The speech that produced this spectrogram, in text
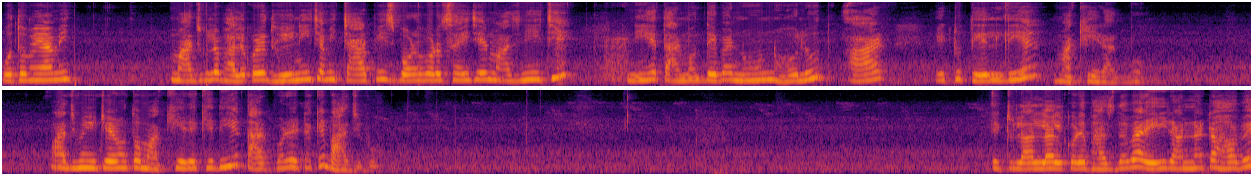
প্রথমে আমি মাছগুলো ভালো করে ধুয়ে নিয়েছি। আমি চার পিস বড় বড় সাইজের মাছ নিয়েছি। নিয়ে তার মধ্যে এবার নুন, হলুদ আর একটু তেল দিয়ে মাখিয়ে রাখব। পাঁচ মিনিটের মতো মাখিয়ে রেখে দিয়ে তারপরে এটাকে ভাজবো। একটু লাল লাল করে ভাজতে হবে আর এই রান্নাটা হবে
